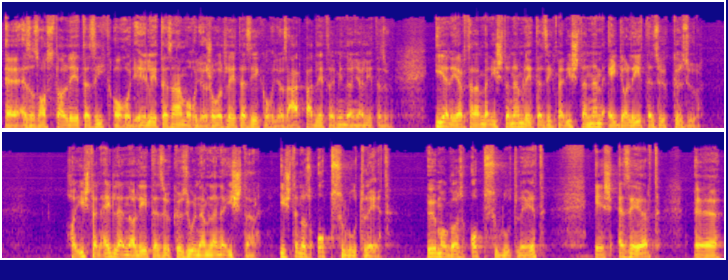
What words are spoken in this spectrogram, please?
e, ez az asztal létezik, ahogy én létezem, ahogy a Zsolt létezik, ahogy az Árpád létezik, mindannyian létezünk. Ilyen értelemben Isten nem létezik, mert Isten nem egy a létezők közül. Ha Isten egy lenne a létezők közül, nem lenne Isten. Isten az abszolút lét. Ő maga az abszolút lét, és ezért e,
